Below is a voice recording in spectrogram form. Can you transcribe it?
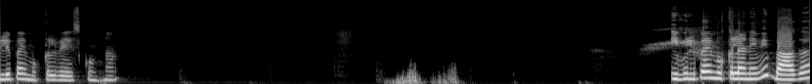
ఉల్లిపాయ ముక్కలు వేసుకుంటున్నాను. ఈ ఉల్లిపాయ ముక్కలు అనేవి బాగా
